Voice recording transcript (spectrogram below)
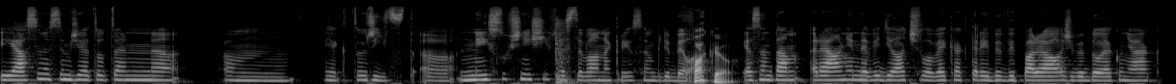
já si myslím, že je to ten um, jak to říct, uh, nejslušnější festival, na který jsem kdy byla. Fakt jo. Já jsem tam reálně neviděla člověka, který by vypadal, že by byl jako nějak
